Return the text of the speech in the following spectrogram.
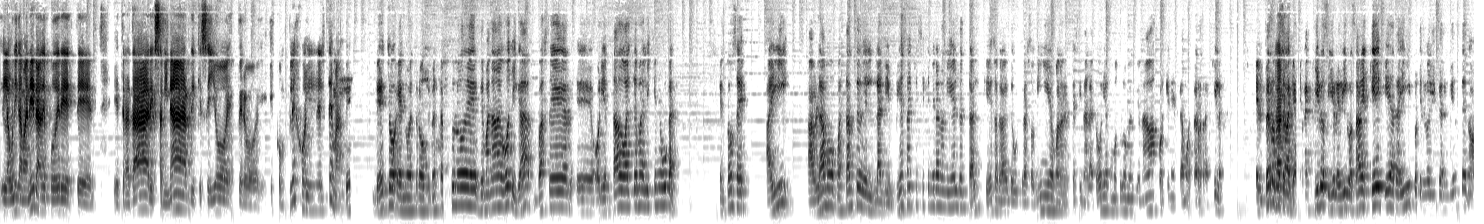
la única manera de poder este, eh, tratar, examinar, de qué sé yo, es, pero es complejo el, tema. De, hecho, en nuestro primer capítulo de, de Manada Gótica va a ser eh, orientado al tema de la higiene bucal. Entonces, ahí hablamos bastante de las limpiezas que se generan a nivel dental, que es a través de ultrasonido, con anestesia inhalatoria, como tú lo mencionabas, porque necesitamos el perro tranquilo. El perro no se va a quedar tranquilo si yo le digo, ¿sabes qué? Quédate ahí porque te voy a limpiar el diente. No,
